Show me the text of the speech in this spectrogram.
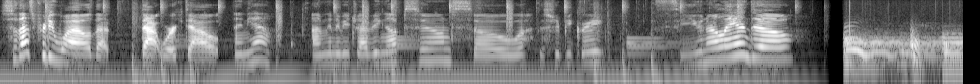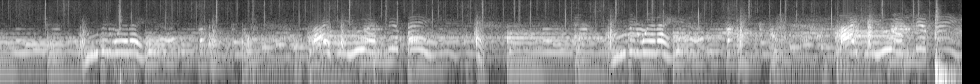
So that's pretty wild that that worked out. And yeah, I'm gonna be driving up soon, so this should be great. See you in Orlando. Like you and me,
